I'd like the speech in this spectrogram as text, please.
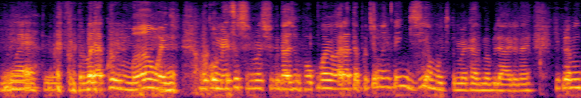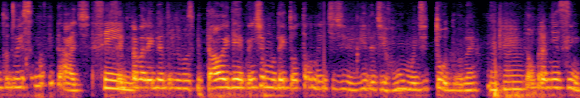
Não é? Deus, trabalhar com irmão, é, no começo eu tive uma dificuldade um pouco maior, até porque eu não entendia muito do mercado imobiliário, né? E para mim tudo isso é novidade. Sim. Sempre trabalhei dentro de um hospital e de repente eu mudei totalmente de vida, de rumo, de tudo, né? Uhum. Então para mim assim,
